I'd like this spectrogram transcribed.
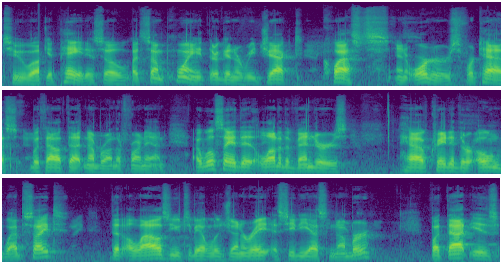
to uh, get paid. And so at some point, they're going to reject requests and orders for tests without that number on the front end. I will say that a lot of the vendors have created their own website that allows you to be able to generate a CDS number, but that is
